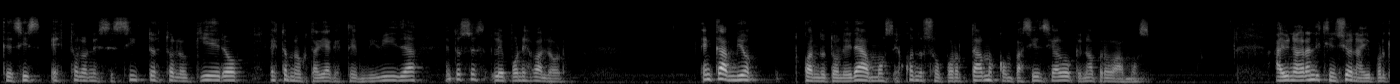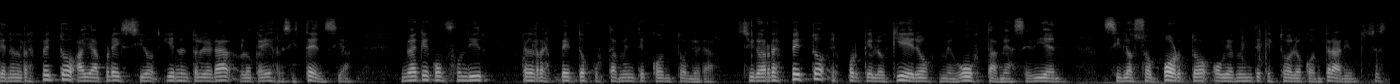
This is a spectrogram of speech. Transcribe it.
que decís, esto lo necesito, esto lo quiero, esto me gustaría que esté en mi vida, entonces le pones valor. En cambio, cuando toleramos es cuando soportamos con paciencia algo que no aprobamos. Hay una gran distinción ahí, porque en el respeto hay aprecio y en el tolerar lo que hay es resistencia. No hay que confundir el respeto justamente con tolerar. Si lo respeto es porque lo quiero, me gusta, me hace bien, si lo soporto, obviamente que es todo lo contrario. Entonces,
